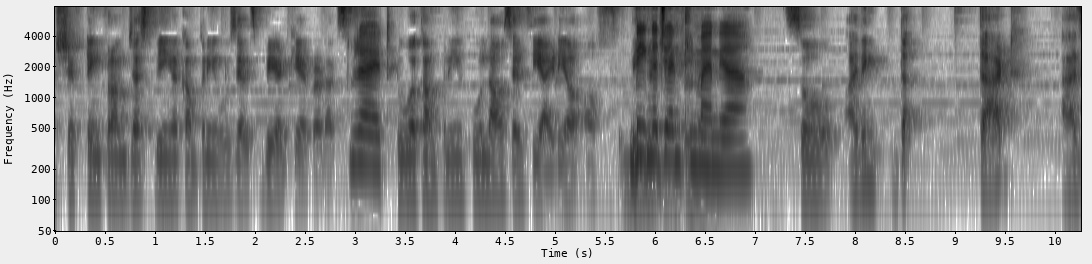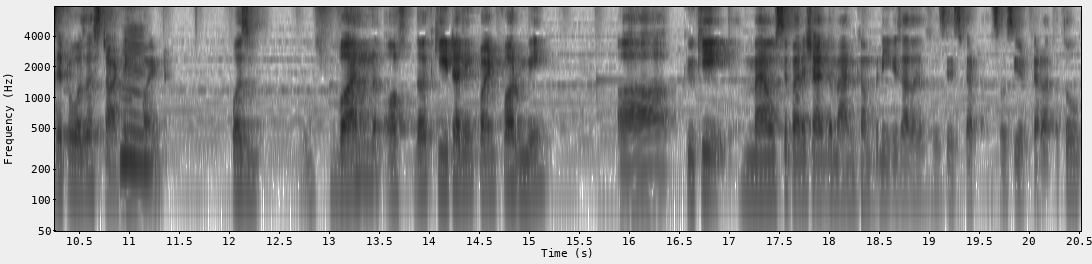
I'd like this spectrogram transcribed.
shifting from just being a company who sells beard care products right to a company who now sells the idea of being, being a, gentleman, gentleman, yeah so i think that that as it was a starting mm. point was one of the key turning point for me uh, क्योंकि मैं उससे पहले शायद द मैन कंपनी के साथ एसोसिएट कर रहा था तो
